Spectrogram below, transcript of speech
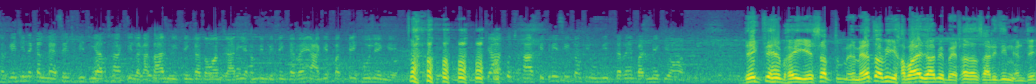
खड़गे जी ने कल मैसेज भी दिया था कि लगातार मीटिंग का दौर जारी है। हम भी मीटिंग कर रहे हैं आगे पत्ते खोलेंगे। क्या कितनी सीटों की उम्मीद कर रहे हैं बढ़ने की और देखते हैं भाई ये सब तो, मैं तो अभी हवाई जहाज़ में बैठा था साढ़े तीन घंटे।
